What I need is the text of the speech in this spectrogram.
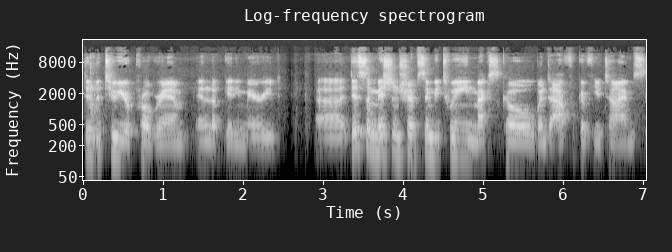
did the two year program, ended up getting married. Uh, did some mission trips in between Mexico, went to Africa a few times.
